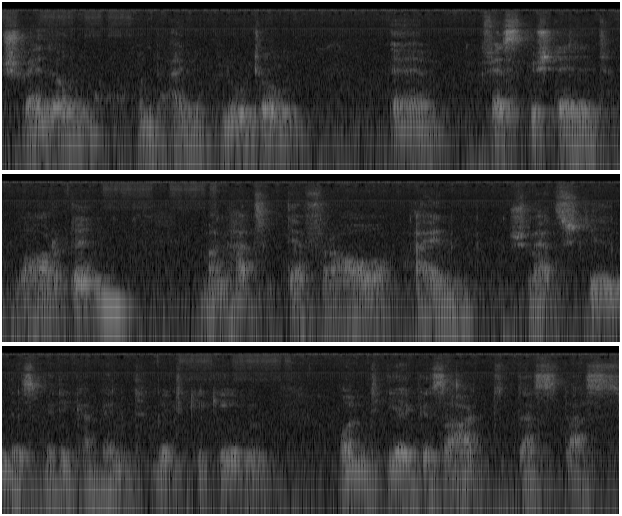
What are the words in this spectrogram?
Schwellung und eine Blutung äh, festgestellt worden. Man hat der Frau ein schmerzstillendes Medikament mitgegeben und ihr gesagt, dass das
